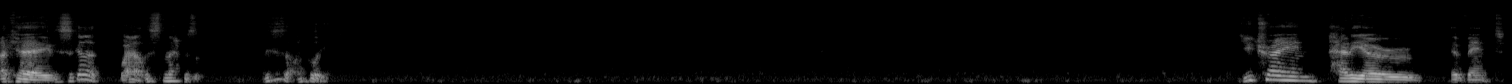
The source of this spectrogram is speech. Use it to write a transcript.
Okay, this is gonna. Wow, this map is. This is ugly. You train patio event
